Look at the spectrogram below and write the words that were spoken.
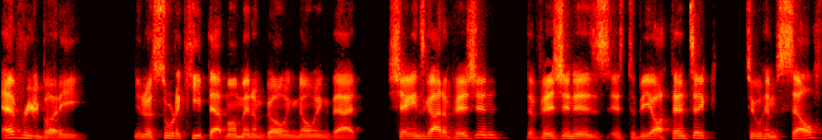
everybody, you know, sort of keep that momentum going, knowing that Shane's got a vision. The vision is is to be authentic to himself.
